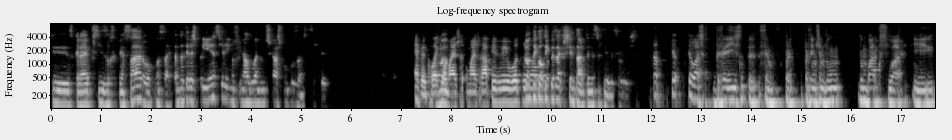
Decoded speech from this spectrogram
que se calhar é preciso repensar, ou não sei. Estamos a ter a experiência e no final do ano vamos chegar às conclusões. É ver qual é que é o mais, o mais rápido e o outro. Não, não tem qualquer coisa a acrescentar, tenho a certeza sobre isto. eu, eu acho que de raiz eh, sempre partimos sempre de um, de um barco solar e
